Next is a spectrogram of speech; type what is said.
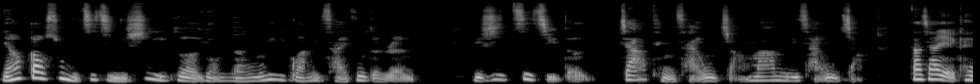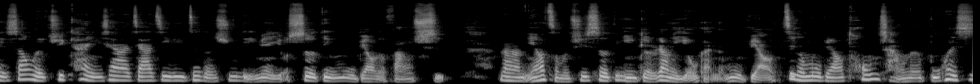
你要告诉你自己，你是一个有能力管理财富的人。你是自己的家庭财务长，妈咪财务长。大家也可以稍微去看一下《家计力》这本书里面有设定目标的方式。那你要怎么去设定一个让你有感的目标？这个目标通常呢不会是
